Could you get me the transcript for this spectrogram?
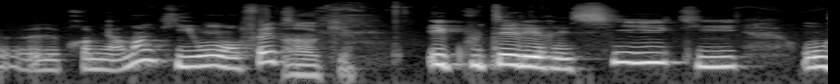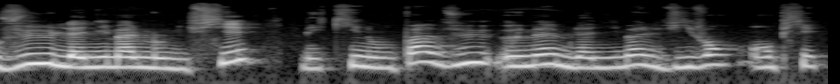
euh, de première main, qui ont en fait ah, écouté les récits, qui ont vu l'animal momifié, mais qui n'ont pas vu eux-mêmes l'animal vivant en pied.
